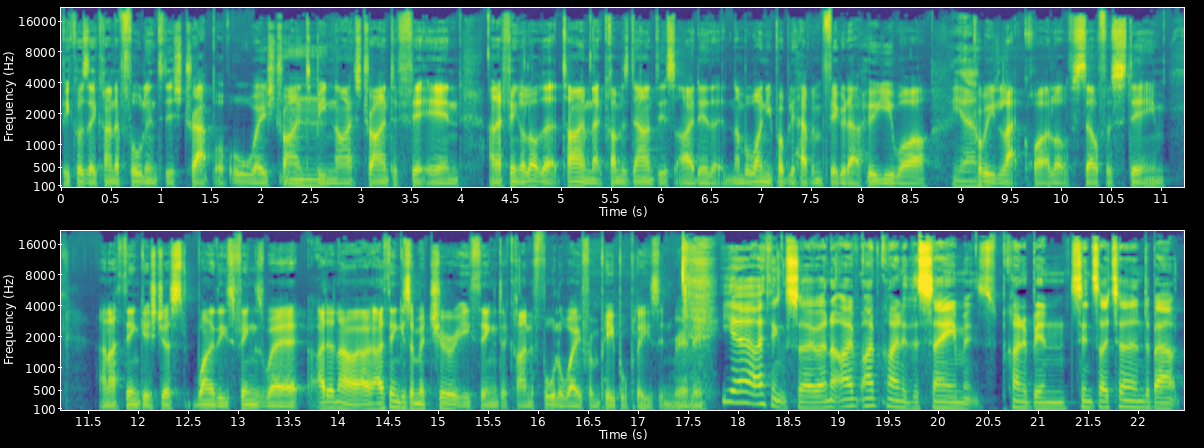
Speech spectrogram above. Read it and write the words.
because they kind of fall into this trap of always trying to be Mm. nice, trying to fit in. And I think a lot of that time that comes down to this idea that number one, you probably haven't figured out who you are, Yeah. probably lack quite a lot of self esteem. And I think it's just one of these things where I don't know. I, I think it's a maturity thing to kind of fall away from people pleasing, really. Yeah, I think so. And I'm, I'm kind of the same. It's kind of been since I turned about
